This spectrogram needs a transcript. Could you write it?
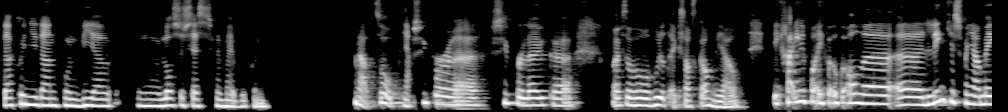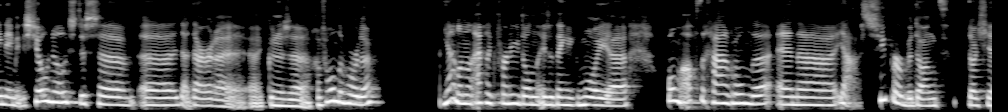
Daar kun je dan gewoon via uh, losse sessies met mij boeken. Nou, top. Ja. Super, uh, super leuk om even te horen hoe dat exact kan bij jou. Ik ga in ieder geval even ook alle uh, linkjes van jou meenemen in de show notes. Dus daar kunnen ze gevonden worden. Ja, dan, dan eigenlijk voor nu dan is het denk ik mooi om af te gaan ronden. En ja, super bedankt dat je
